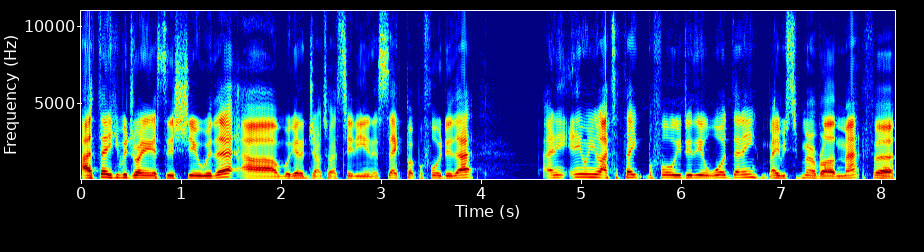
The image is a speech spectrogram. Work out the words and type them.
Uh, thank you for joining us this year with it. Uh, we're going to jump to our CD in a sec, but before we do that, any, anyone you'd like to thank before we do the award, Danny? Maybe Super Metal Brother Matt for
